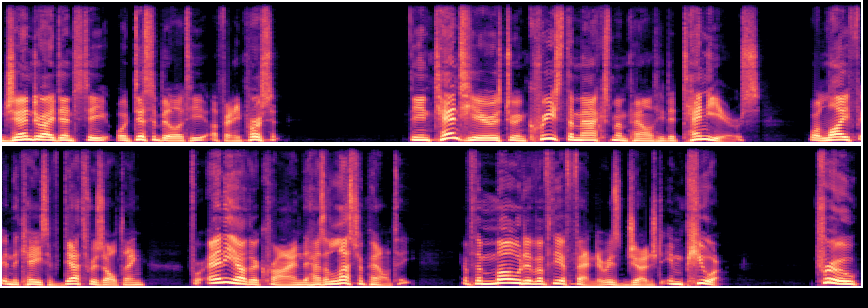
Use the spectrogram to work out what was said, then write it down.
gender identity, or disability of any person. The intent here is to increase the maximum penalty to 10 years, or life in the case of death resulting, for any other crime that has a lesser penalty, if the motive of the offender is judged impure. True,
